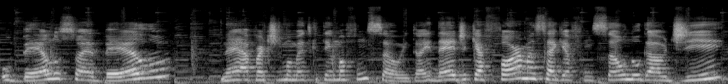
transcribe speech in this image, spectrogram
o belo só é belo, né, a partir do momento que tem uma função. Então a ideia de que a forma segue a função no Gaudí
